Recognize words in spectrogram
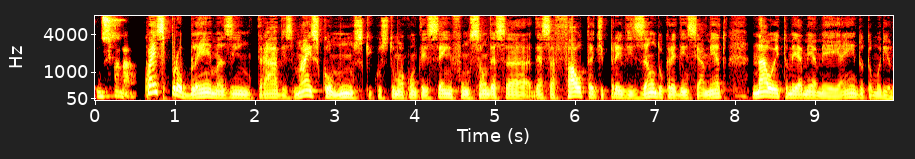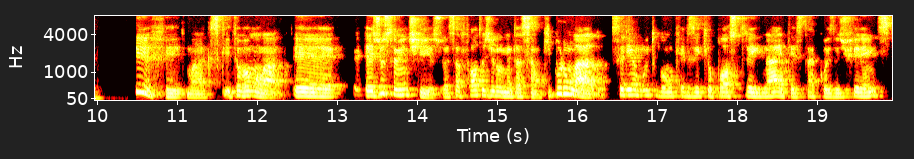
funcionar. Quais problemas e entraves mais comuns que costumam acontecer em função dessa, dessa falta de previsão do credenciamento na 8666, hein, doutor Murilo? Perfeito, Max. Então vamos lá. É, é, justamente isso, essa falta de regulamentação, que por um lado seria muito bom, quer dizer que eu posso treinar e testar coisas diferentes,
